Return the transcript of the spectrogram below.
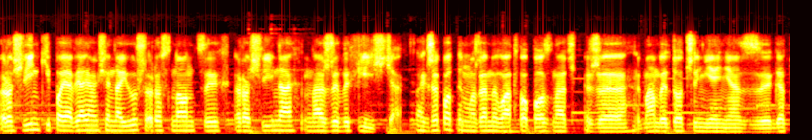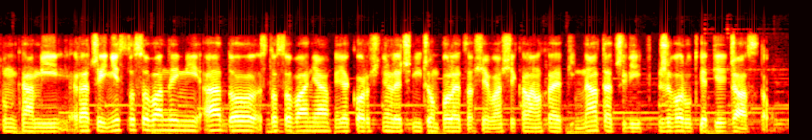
roślinki pojawiają się na już rosnących roślinach na żywych liściach. Także po tym możemy łatwo poznać, że mamy do czynienia z gatunkami raczej niestosowanymi, a do stosowania jako roślinę leczniczą poleca się właśnie Calanchoe pinnata, czyli żyworódkę pierzastą.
